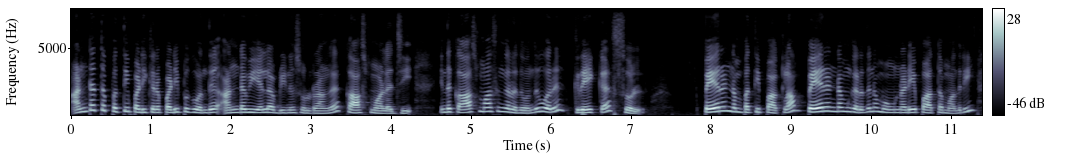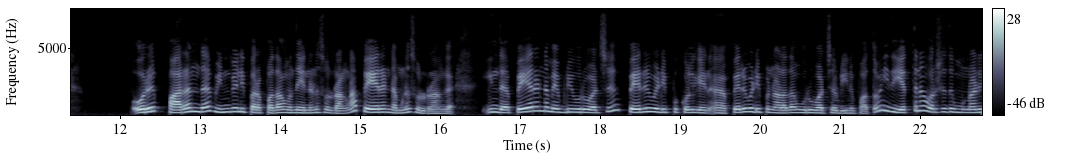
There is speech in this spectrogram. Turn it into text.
அண்டத்தை பற்றி படிக்கிற படிப்புக்கு வந்து அண்டவியல் அப்படின்னு சொல்கிறாங்க காஸ்மாலஜி இந்த காஸ்மாஸுங்கிறது வந்து ஒரு கிரேக்க சொல். பேரண்டம் பற்றி பார்க்கலாம். பேரண்டம்ங்கிறது நம்ம முன்னாடியே பார்த்த மாதிரி ஒரு பரந்த விண்வெளி பரப்பை தான் வந்து என்னென்னு சொல்கிறாங்கன்னா பேரண்டம்னு சொல்கிறாங்க இந்த பேரண்டம் எப்படி உருவாச்சு? பெருவெடிப்பு கொள்கை பெருவெடிப்புனால தான் உருவாச்சு அப்படின்னு பார்த்தோம். இது எத்தனை வருஷத்துக்கு முன்னாடி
